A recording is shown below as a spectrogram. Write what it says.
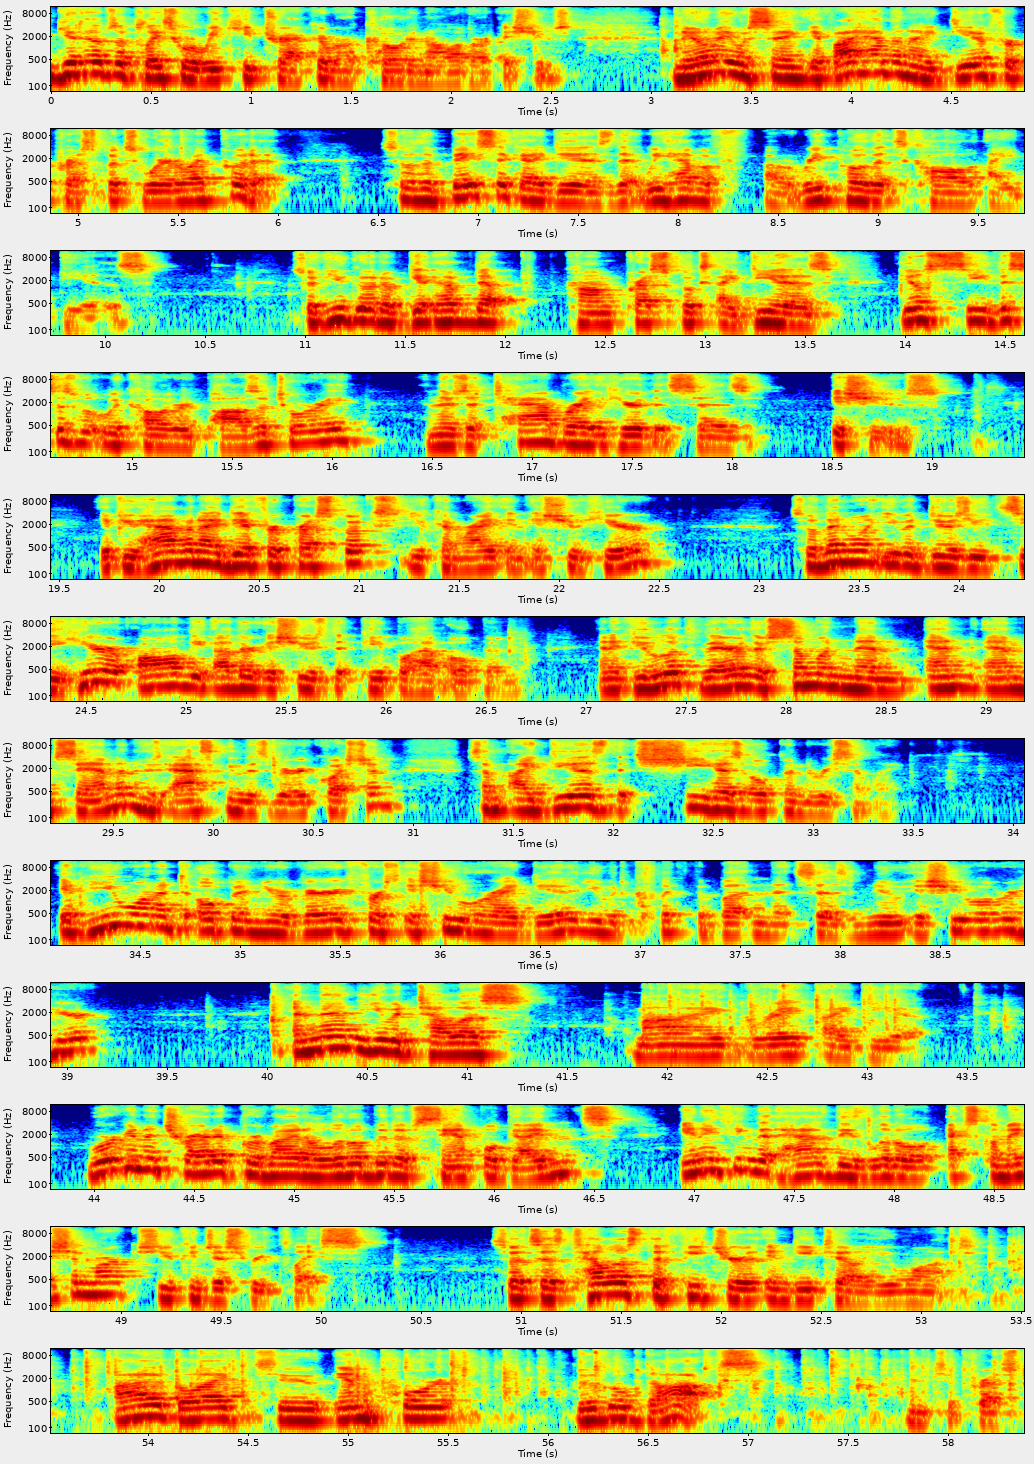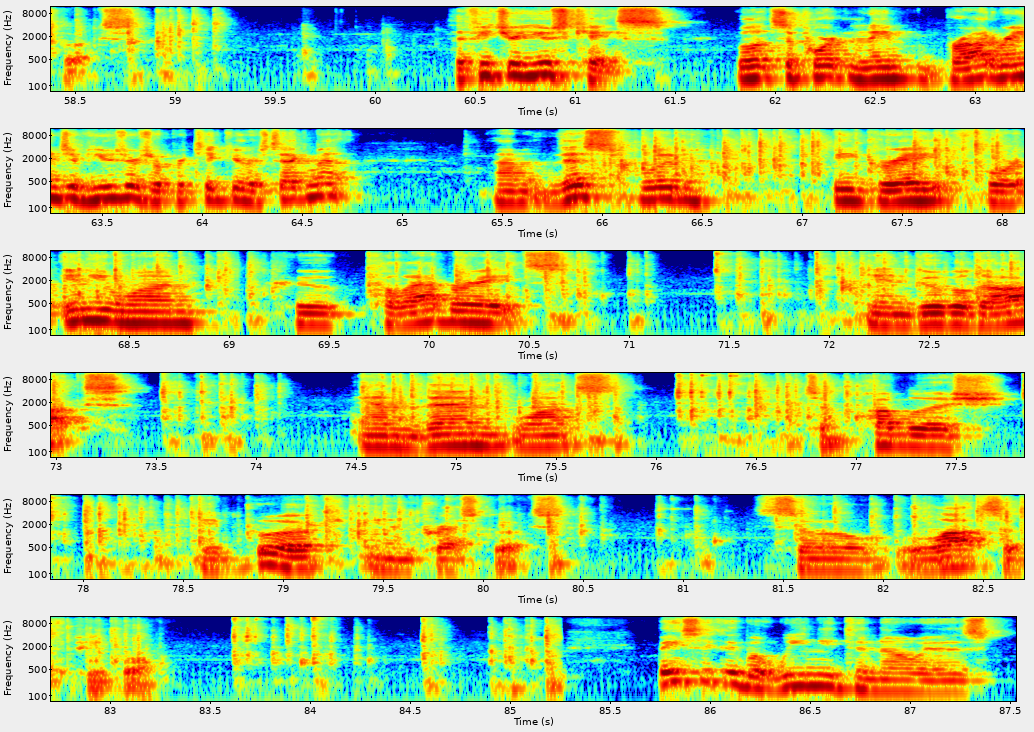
GitHub's a place where we keep track of our code and all of our issues. Naomi was saying, if I have an idea for Pressbooks, where do I put it? So the basic idea is that we have a, a repo that's called ideas. So if you go to github.com Pressbooks ideas, you'll see this is what we call a repository. And there's a tab right here that says issues. If you have an idea for Pressbooks, you can write an issue here. So then what you would do is you'd see here are all the other issues that people have opened. And if you look there, there's someone named NM Salmon who's asking this very question, some ideas that she has opened recently. If you wanted to open your very first issue or idea, you would click the button that says new issue over here. And then you would tell us my great idea. We're going to try to provide a little bit of sample guidance. Anything that has these little exclamation marks, you can just replace. So it says, tell us the feature in detail you want. I'd like to import Google Docs into Pressbooks. The feature use case. Will it support a broad range of users or particular segment? Um, this would be great for anyone who collaborates in Google Docs and then wants to publish a book in Pressbooks. So lots of people. Basically what we need to know is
